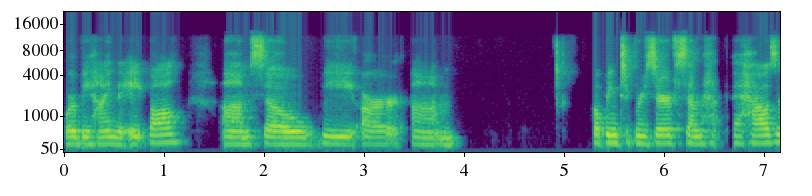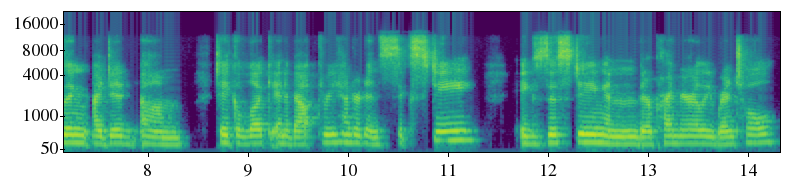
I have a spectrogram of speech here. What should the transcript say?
we're behind the eight ball. Um, so we are um, hoping to preserve some housing. I did um, take a look in about 360 existing, and they're primarily rental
